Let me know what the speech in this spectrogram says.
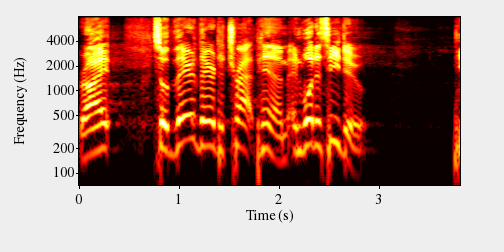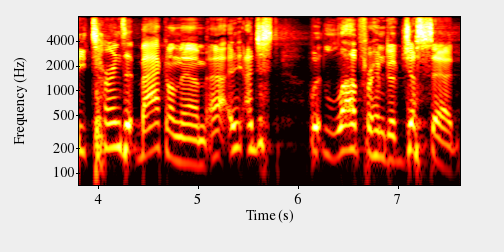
right? So they're there to trap him, and what does he do? He turns it back on them. I, I just would love for him to have just said,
